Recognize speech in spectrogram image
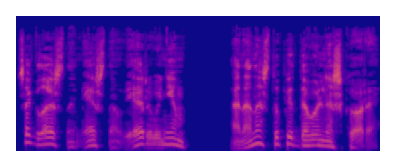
Согласно местным верованиям, она наступит довольно скоро.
